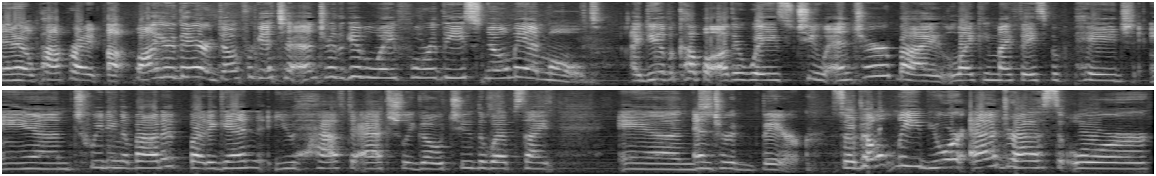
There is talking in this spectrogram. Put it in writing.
and it'll pop right up. While you're there, don't forget to enter the giveaway for the snowman mold. I do have a couple other ways to enter by liking my Facebook page and tweeting about it, but again, you have to actually go to the website and enter there. So don't leave your address or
